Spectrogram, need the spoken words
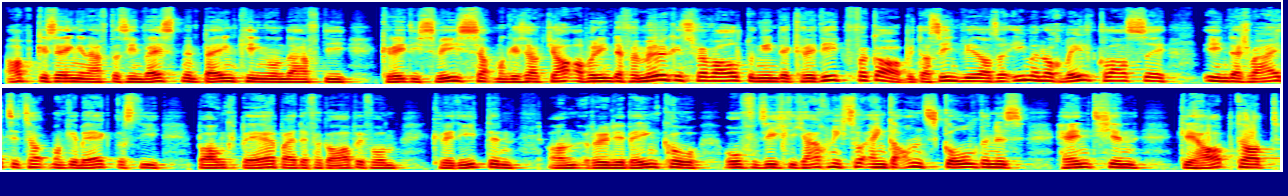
Abgesängen auf das Investmentbanking und auf die Credit Suisse hat man gesagt, ja, aber in der Vermögensverwaltung, in der Kreditvergabe, da sind wir also immer noch Weltklasse in der Schweiz. Jetzt hat man gemerkt, dass die Bank Bär bei der Vergabe von Krediten an Röne Benko offensichtlich auch nicht so ein ganz goldenes Händchen gehabt hat.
